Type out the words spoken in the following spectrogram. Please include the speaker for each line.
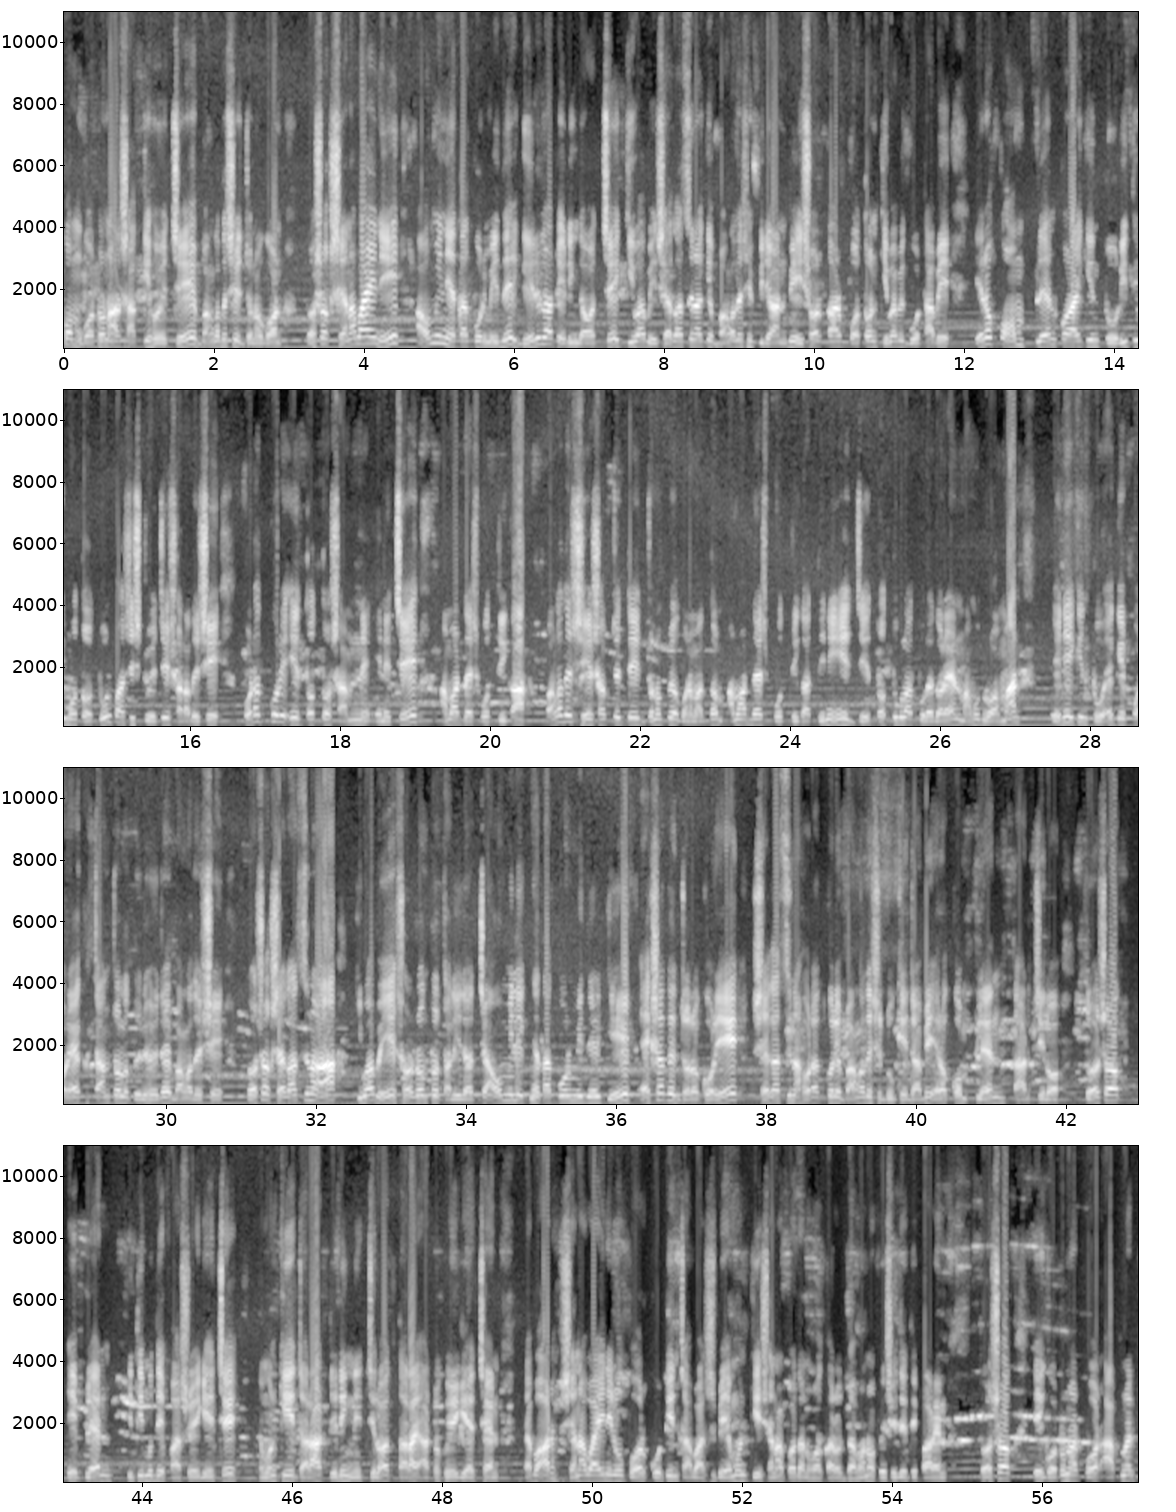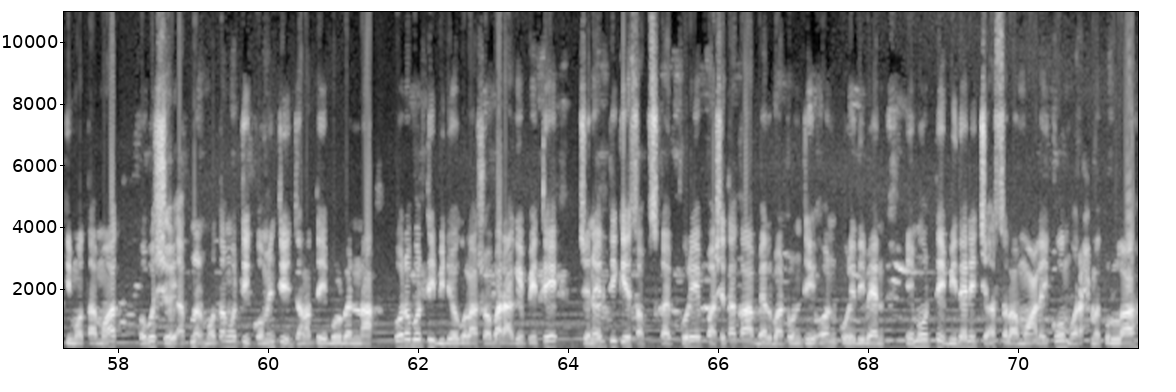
Speaker 1: কম ঘটনার সাক্ষী হয়েছে বাংলাদেশের জনগণ। দর্শক, সেনাবাহিনী, আওয়ামী নেতা কর্মীদের গেরিলা ট্রেডিং দেওয়াচ্ছে। কীভাবে শেখ হাসিনাকে বাংলাদেশে ফিরে আনবে? এই সরকার পতন কীভাবে গোটাবে এরকম প্ল্যান করায় কিন্তু রীতিমতো তোলপা সৃষ্টি হয়েছে সারা দেশে। হঠাৎ করে এ তথ্য সামনে এনেছে আমার দেশ পত্রিকা। বাংলাদেশের সবচেয়ে জনপ্রিয় গণমাধ্যম আমার দেশ পত্রিকা। তিনি যে তথ্যগুলো তুলে ধরেন, মাহমুদুর রহমান এ নিয়ে কিন্তু একের পর এক চাঞ্চল্য তৈরি হয়ে যায় বাংলাদেশে। দর্শক, শেখ হাসিনা কীভাবে ষড়যন্ত্র চালিয়ে যাচ্ছে, আওয়ামী লীগ নেতা কর্মীদেরকে একসাথে জড়ো করে শেখ হাসিনা হঠাৎ করে বাংলাদেশে ঢুকে যাবে এরকম প্ল্যান তার ছিল। দর্শক, এই প্ল্যান ইতিমধ্যে পাশ হয়ে গিয়েছে। এমনকি যারা ট্রেনিং নিচ্ছিল তারাই আটক হয়ে গিয়েছেন। এবার সেনাবাহিনীর উপর কঠিন চাপ আসবে, এমনকি সেনাপ্রধান ওয়াকারুজ্জামানও ফেসে যেতে পারেন। দর্শক, এই ঘটনার পর আপনার কি মতামত? অবশ্যই আপনার মতামতটি কমেন্টে জানাতে বলবেন না। পরবর্তী ভিডিওগুলো সবার আগে পেতে চ্যানেলটিকে সাবস্ক্রাইব করে পাশে থাকা বেল বাটনটি অন করে দিবেন। এই মুহূর্তে বিদায় নিচ্ছি। আসসালামু আলাইকুম ওরহমতুল্লাহ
